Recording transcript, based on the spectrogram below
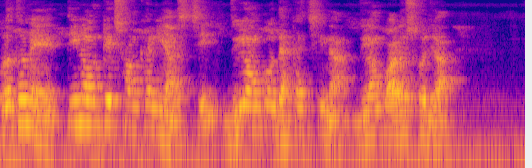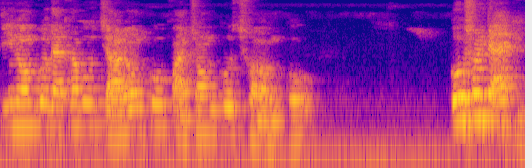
প্রথমে তিন অঙ্কের সংখ্যা নিয়ে আসছি। দুই অঙ্ক দেখাচ্ছি না, দুই অঙ্ক আরও সোজা। তিন অঙ্ক দেখাবো, চার অঙ্ক, পাঁচ অঙ্ক, ছ অঙ্ক। কৌশলটা একই।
